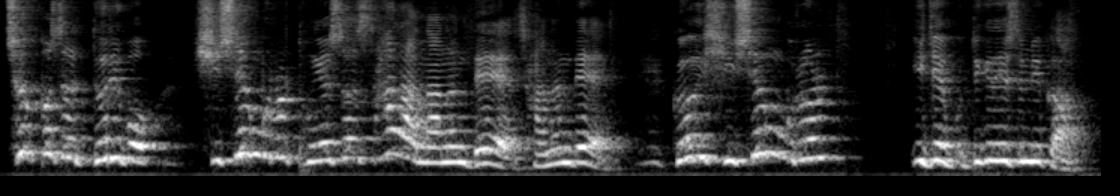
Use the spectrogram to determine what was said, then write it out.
첫 것을 드리고 희생물을 통해서 살아나는데 사는데 그 희생물을 이제 어떻게 됐습니까?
